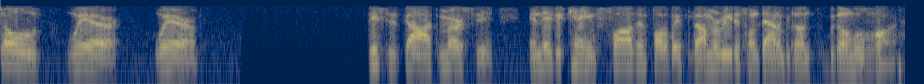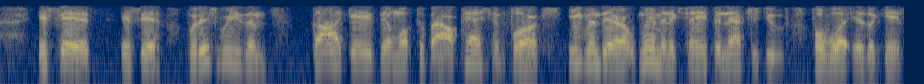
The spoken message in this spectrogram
shows where where this is God's mercy, and they became farther and farther away from God. I'm gonna read this on down, and we're gonna we're gonna move on. It says it says for this reason. God gave them up to vile passion, for even their women exchanged the natural use for what is against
